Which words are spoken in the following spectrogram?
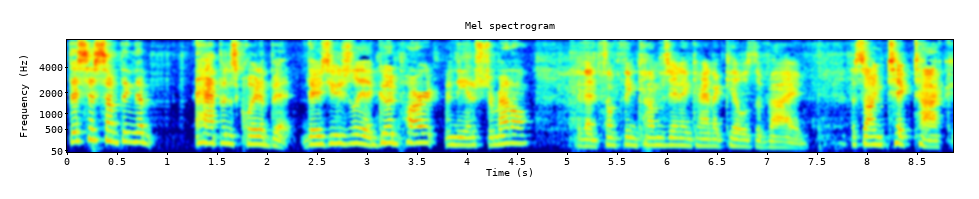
this is something that happens quite a bit. There's usually a good part in the instrumental, and then something comes in and kind of kills the vibe. The song Tick Tock,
